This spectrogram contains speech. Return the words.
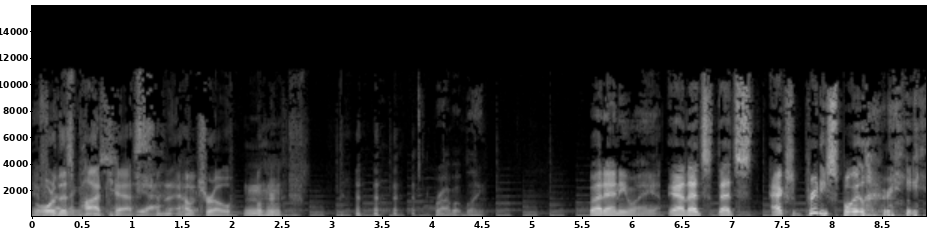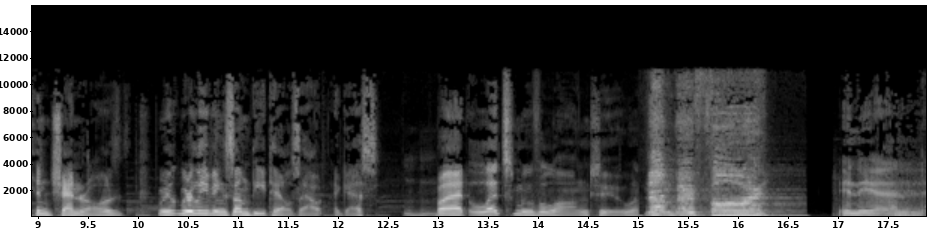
or this else. podcast Yeah. and an outro. Mhm. Probably. But anyway, yeah, that's that's actually pretty spoilery in general. We- We're leaving some details out, I guess. Mm-hmm. But let's move along to number four. In the end,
